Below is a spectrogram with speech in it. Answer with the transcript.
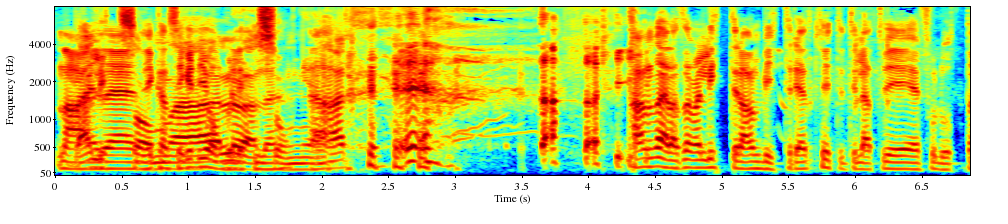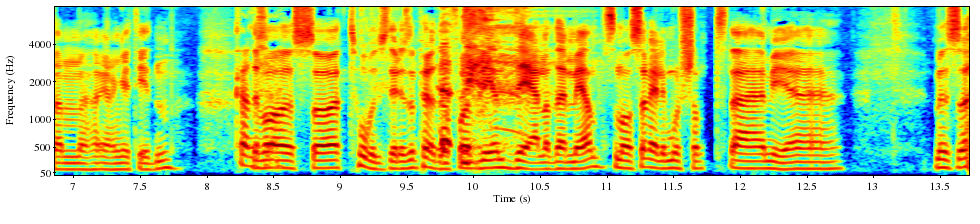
Nei, det er litt det- de sånn eh, løsunge her. Kan være at det var litt bitterhet knyttet til at vi forlot dem en gang i tiden. Kanskje. Det var også et hovedstyre som prøvde å få bli en del av dem igjen, som også er veldig morsomt. Det er mye Men så,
